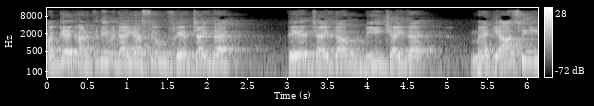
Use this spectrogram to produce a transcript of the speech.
ਅੱਗੇ ਕਣਕ ਦੀ ਵਜਾਈ ਵਾਸਤੇ ਉਹਨੂੰ ਫੇਰ ਚਾਹੀਦਾ ਹੈ, ਤੇਲ ਚਾਹੀਦਾ, ਉਹਨੂੰ ਬੀਜ ਚਾਹੀਦਾ ਹੈ। ਮੈਂ ਗਿਆ ਸੀ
